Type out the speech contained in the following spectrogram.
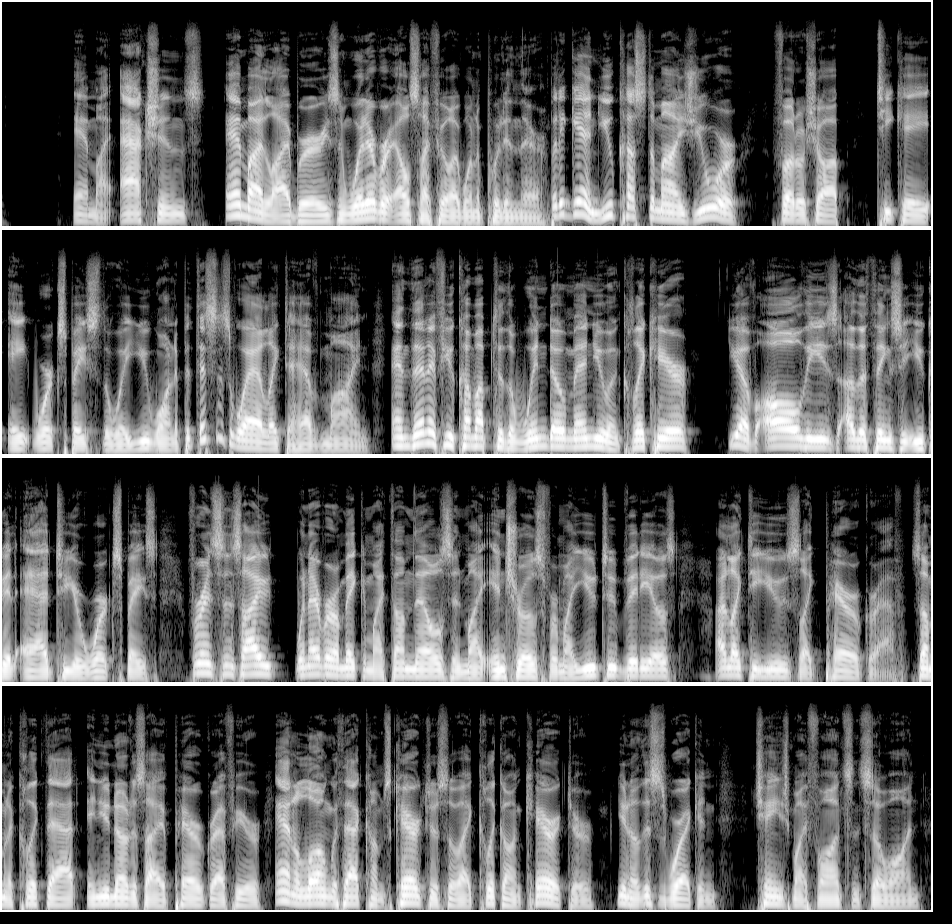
and my actions and my libraries and whatever else I feel I want to put in there. But again, you customize your Photoshop TK8 workspace the way you want it, but this is the way I like to have mine. And then if you come up to the window menu and click here, you have all these other things that you could add to your workspace. For instance, I whenever I'm making my thumbnails and my intros for my YouTube videos, I like to use like paragraph. So I'm going to click that and you notice I have paragraph here and along with that comes character. So I click on character, you know, this is where I can change my fonts and so on.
